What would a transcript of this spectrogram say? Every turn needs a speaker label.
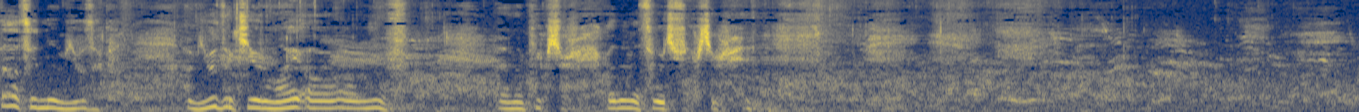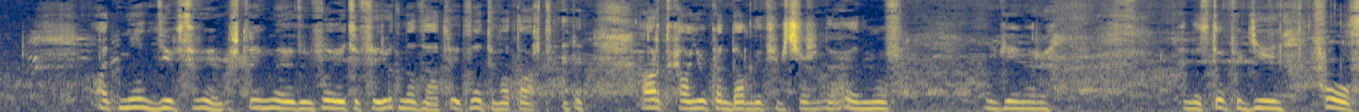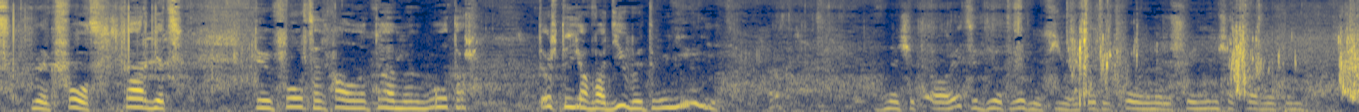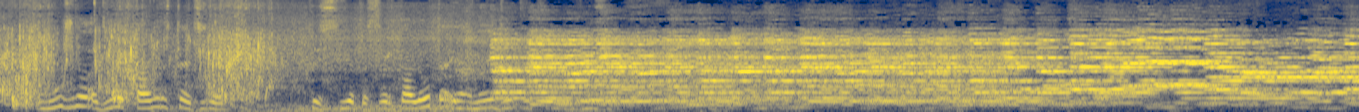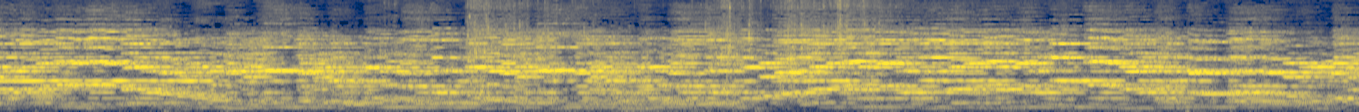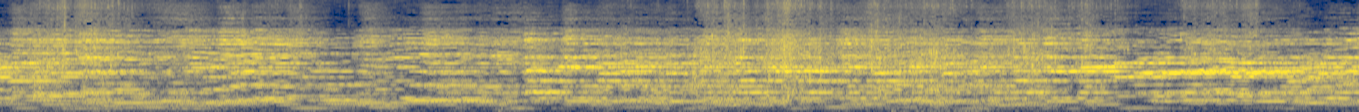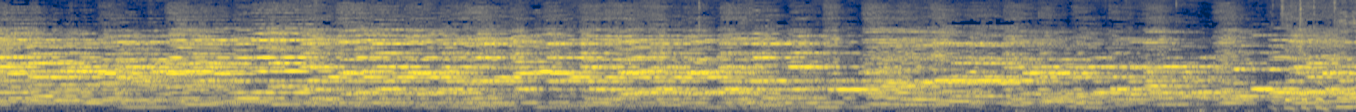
Speaker 1: with no music. Music here, my uh, move. I'm a picture. I don't switch picture. Одно deep swim, что имеет в виду вперед-назад. It's not what art. art, how you conduct the picture and move the camera. And the stop again, false, like false targets. False at how the time in water. То, что я в воде, вы этого не. Значит, а эти делают водную съемку. Вот это полное нарушение. Сейчас работаем. Нужно делать камеру стоять. То есть света с вертолета, и оно идет.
